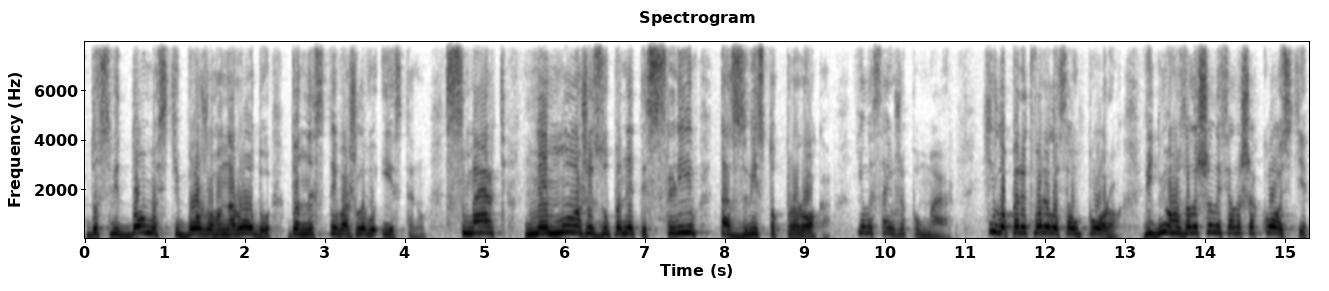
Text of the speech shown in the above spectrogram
до свідомості Божого народу донести важливу істину. Смерть не може зупинити слів та звісток пророка. Єлисей вже помер. Тіло перетворилося у порох, від нього залишилися лише кості,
